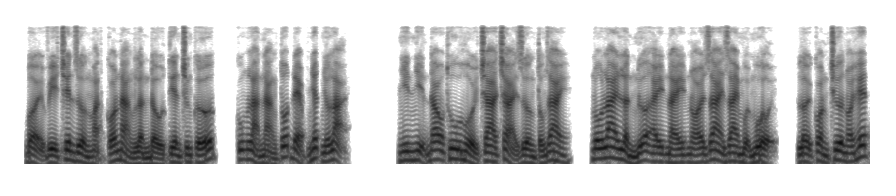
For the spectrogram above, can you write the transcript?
bởi vì trên giường mặt có nàng lần đầu tiên chứng cớ, cũng là nàng tốt đẹp nhất nhớ lại. Nhìn nhịn đau thu hồi cha trải giường tống giai, nô lai lần nữa ấy náy nói dai dai muội muội lời còn chưa nói hết,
